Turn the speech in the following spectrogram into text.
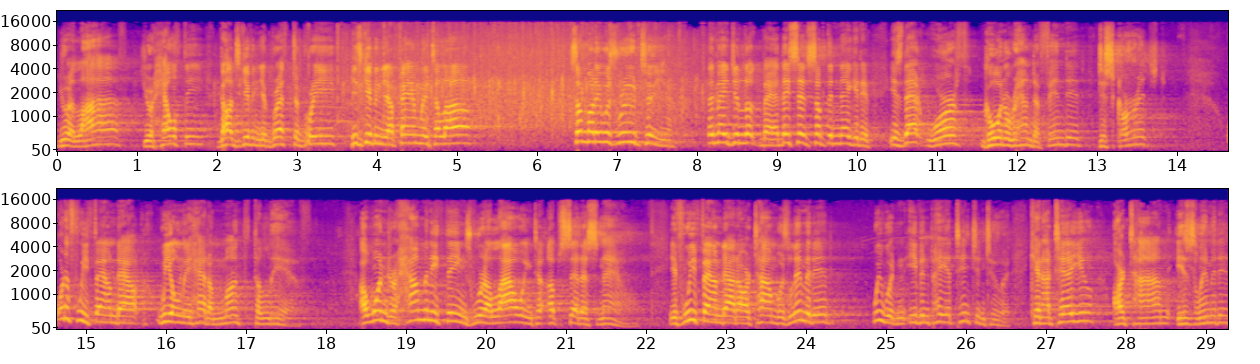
You're alive. You're healthy. God's given you breath to breathe. He's given you a family to love. Somebody was rude to you. They made you look bad. They said something negative. Is that worth going around offended, discouraged? What if we found out we only had a month to live? I wonder how many things we're allowing to upset us now. If we found out our time was limited, we wouldn't even pay attention to it. Can I tell you, our time is limited?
